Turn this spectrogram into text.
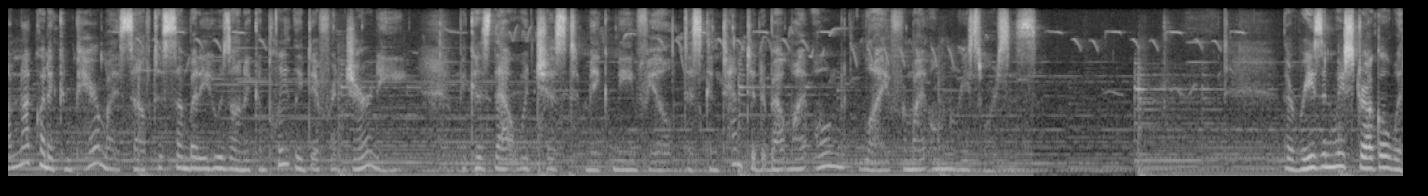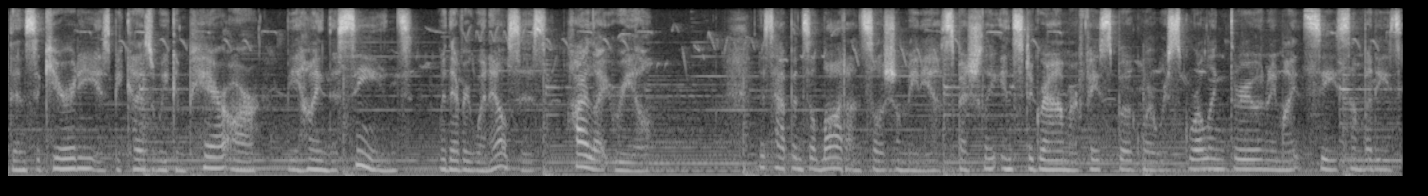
I'm not going to compare myself to somebody who's on a completely different journey because that would just make me feel discontented about my own life or my own resources. The reason we struggle with insecurity is because we compare our behind the scenes with everyone else's highlight reel. This happens a lot on social media, especially Instagram or Facebook, where we're scrolling through and we might see somebody's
